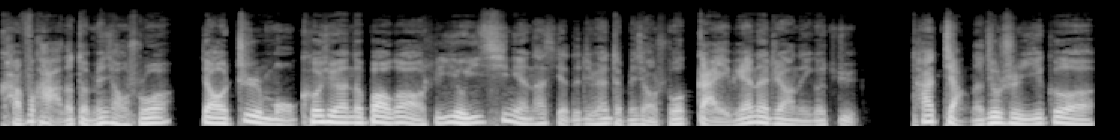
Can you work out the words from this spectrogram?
卡夫卡的短篇小说，叫《致某科学院的报告》，是一九一七年他写的这篇短篇小说改编的这样的一个剧。它讲的就是一个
